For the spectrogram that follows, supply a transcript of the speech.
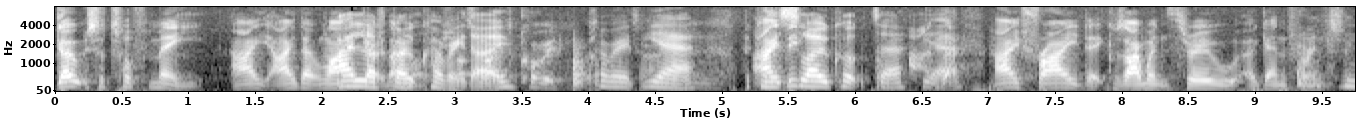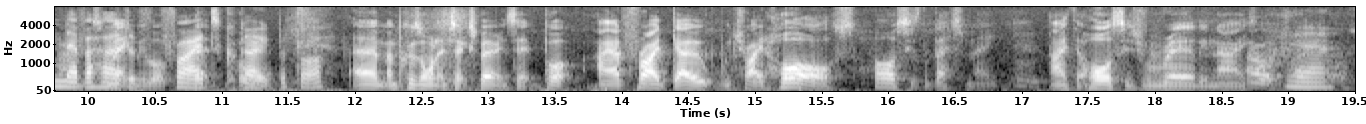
Goats are tough meat. I, I don't like. I love that goat much. curry That's though. it's curried. Curried, yeah, because I it's did- slow cooked. uh, Yeah, I fried it because I went through again for Instagram. never heard of fried cool. goat before. um, and because I wanted to experience it. But I had fried goat. We tried horse. Horse is the best meat. I think horse is really nice. I would try Yeah. horse.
